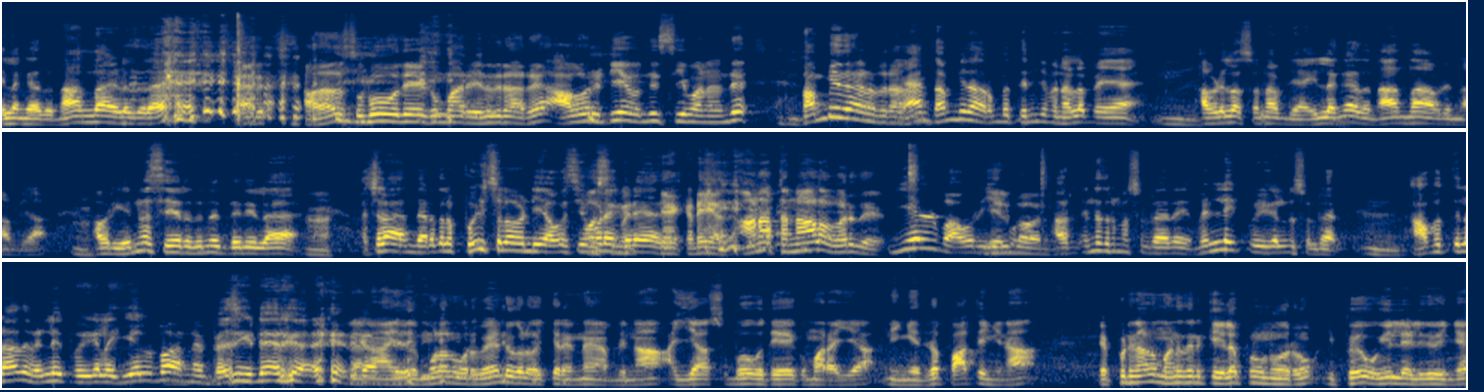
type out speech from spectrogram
இல்லைங்க அது நான் தான் எழுதுறேன்? அதாவது சுப உதயகுமார் எழுதுறாரு. அவர்கிட்டயே வந்து சீமான் வந்து தம்பி தான் எழுதுறாங்க என் தம்பி தான் ரொம்ப தெரிஞ்சவன் நல்ல பையன். ம். அப்படிலாம் சொன்ன அப்படியா? இல்லைங்க அது நான் தான் அப்படின்னு அப்படியா? அவர் என்ன செய்யறதுன்னு தெரியல. ஆக்சுவலா அந்த இடத்துல பொய் சொல்ல வேண்டிய அவசியம் கூட கிடையாது. கிடையாது. ஆனா தன்னால வருது. இயல்பு அவர் இயல்பா. அவர் என்ன தெரியுமா சொல்றாரு? வெள்ளை பொய்கள்னு சொல்றாரு. ம். ஆபத்தில்லாத வெள்ளை பொய்களை இயல்பா அண்ணன் பேசிக்கிட்டே இருக்காரு. இது மூலம் ஒரு வேண்டுகோள் வைக்கிறேன் என்ன அப்படின்னா ஐயா சுப உதயகுமார் ஐயா நீங்க இதை பாத்தீங்கன்னா எப்படினாலும் மனிதனுக்கு இழப்புன்னு வரும். இப்போ உயிரில் எழுதி வைங்க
